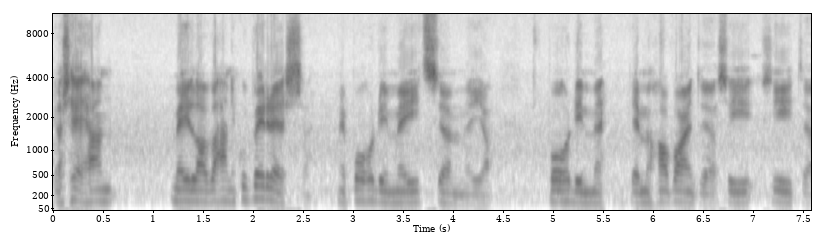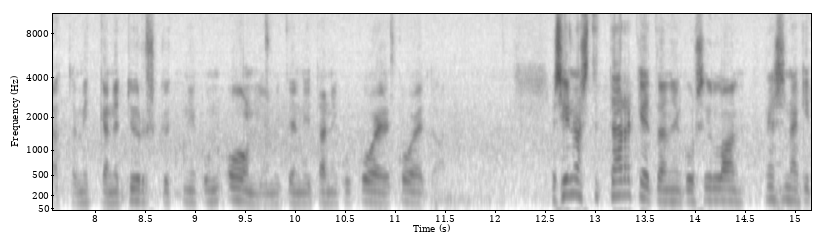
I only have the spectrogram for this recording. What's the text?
Ja sehän meillä on vähän niin kuin veressä. Me pohdimme itseämme ja pohdimme, teemme havaintoja siitä, että mitkä ne tyrskyt niin kuin on ja miten niitä niin kuin koe, koetaan. Ja siinä on sitten tärkeää niin kuin silloin ensinnäkin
